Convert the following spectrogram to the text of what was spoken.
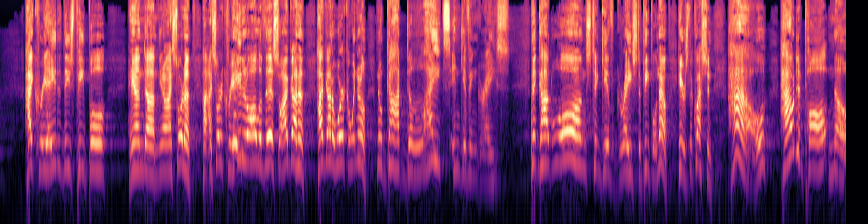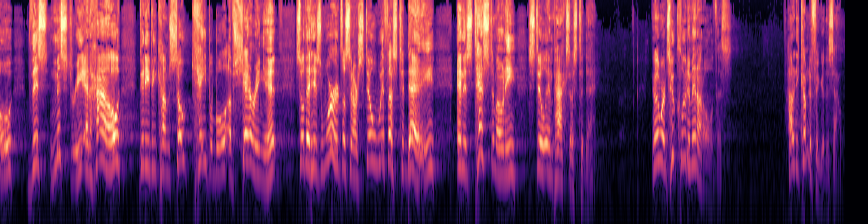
I created these people and um, you know I sort of I sort of created all of this, so I've got to I've got to work away. No, no, God delights in giving grace. That God longs to give grace to people. Now, here's the question: How how did Paul know this mystery, and how did he become so capable of sharing it so that his words, listen, are still with us today and his testimony still impacts us today? In other words, who clued him in on all of this? How did he come to figure this out?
